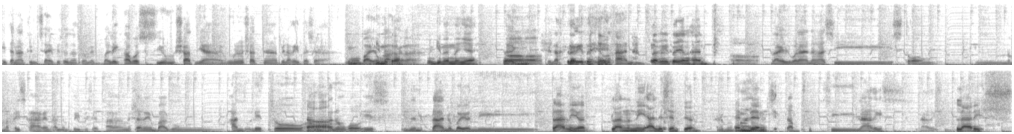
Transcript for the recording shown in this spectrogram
nakita natin sa episode na to, nagbalik. Tapos, yung shot niya, yung unang shot na pinakita siya, bumaba yung camera. Yung ginana niya. Nag, Oo, pinakita Pinakita yung hand. Nakita yung hand. Oo. dahil wala na nga si Strong, yung namatay sa Harrenhal ng previous set, parang siya na yung bagong hand ulit. So, ang Ah. tanong ko is, yun plano ba yun ni... Plano yun. Plano ni Alicent yun. Ano ba And then- si? Si Laris? Laris.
